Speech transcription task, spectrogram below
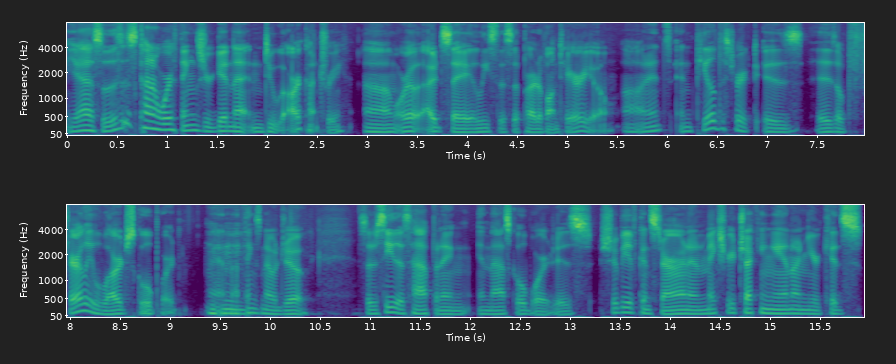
Yeah, so this is kind of where things are getting at into our country, um, or I'd say at least this is a part of Ontario, uh, and it's and Peel District is is a fairly large school board, and that thing's no joke. So to see this happening in that school board is should be of concern, and make sure you're checking in on your kids'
